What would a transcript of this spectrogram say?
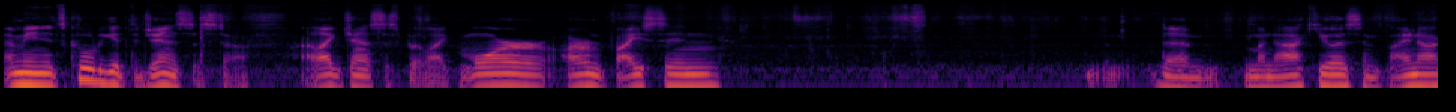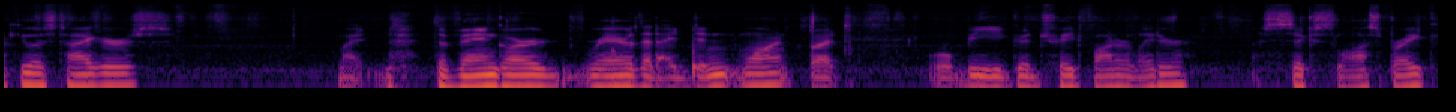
I mean, it's cool to get the Genesis stuff. I like Genesis, but like more Armed Bison, the Monoculus and Binoculus Tigers, my the Vanguard rare that I didn't want, but will be good trade fodder later. A six Lost Break.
